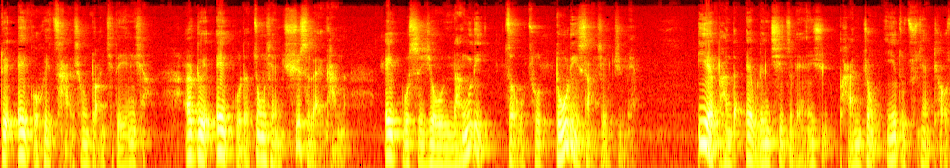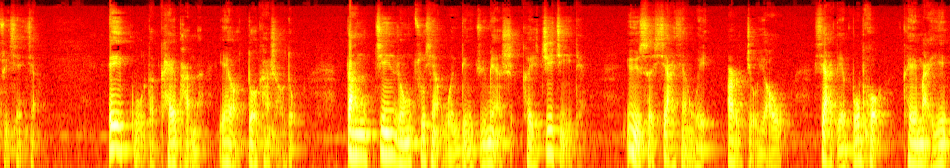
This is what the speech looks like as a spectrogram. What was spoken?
对 A 股会产生短期的影响，而对 A 股的中线趋势来看呢？A 股是有能力走出独立上行局面。夜盘的 A 五零七指连续盘中一度出现跳水现象。A 股的开盘呢，也要多看少动。当金融出现稳定局面时，可以积极一点。预设下限为二九幺五，下跌不破可以买阴。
